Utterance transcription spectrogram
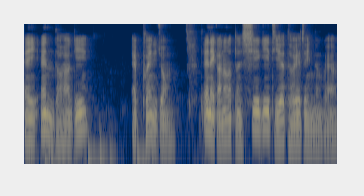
an 더하기 fn이죠. N에 관한 어떤 식이 뒤에 더해져 있는 거야.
